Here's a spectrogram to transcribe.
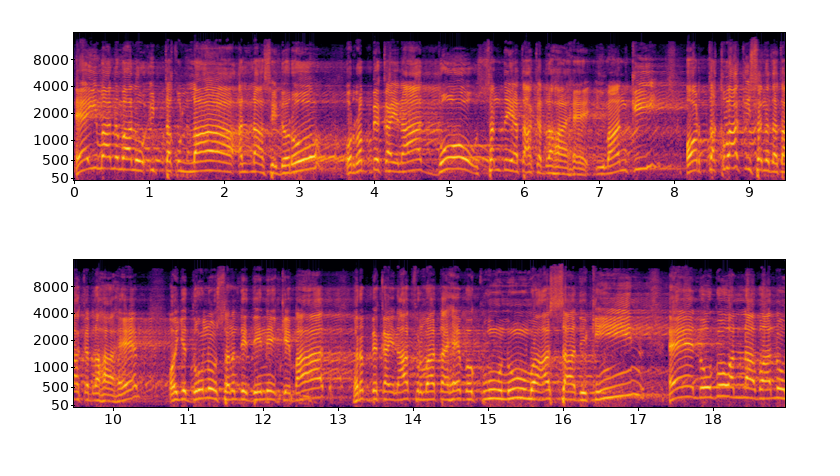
اے ایمان والو اتق اللہ اللہ سے ڈرو۔ اور رب کائنات دو سندیں عطا کر رہا ہے، ایمان کی اور تقوی کی سند عطا کر رہا ہے۔ اور یہ دونوں سندیں دینے کے بعد رب کائنات فرماتا ہے وَكُونُوا مَعَ الصَّادِقِينَ۔ اے لوگو، اللہ والوں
